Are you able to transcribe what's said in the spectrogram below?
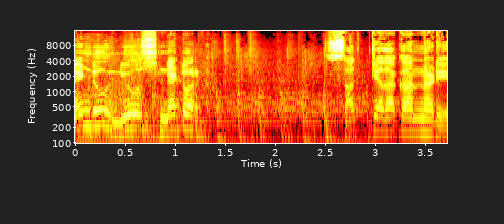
ಮೆಂಡು ನ್ಯೂಸ್ ನೆಟ್ವರ್ಕ್. ಸತ್ಯದ ಕನ್ನಡಿ.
